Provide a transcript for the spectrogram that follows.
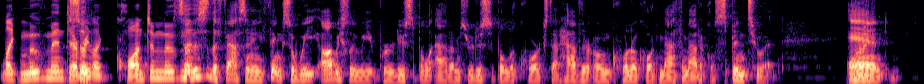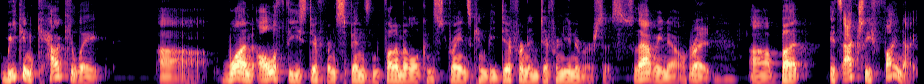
like movement, So- every like quantum movement. So this is the fascinating thing. So we obviously we reducible atoms, reducible quarks that have their own quote unquote mathematical spin to it, and we can calculate. Uh, one, all of these different spins and fundamental constraints can be different in different universes. So that we know. right. Uh, but it's actually finite.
